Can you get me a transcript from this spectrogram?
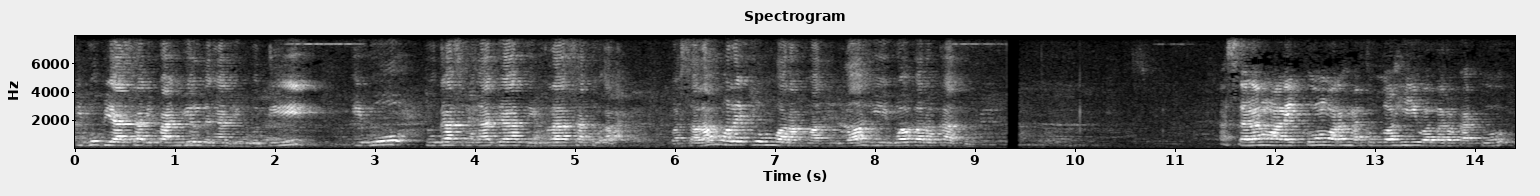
Ibu biasa dipanggil dengan Ibu Uti. Ibu tugas mengajar di kelas 1A. Wassalamualaikum warahmatullahi wabarakatuh. Assalamualaikum warahmatullahi wabarakatuh.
